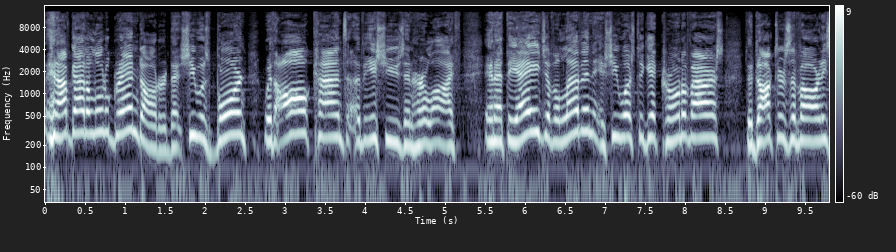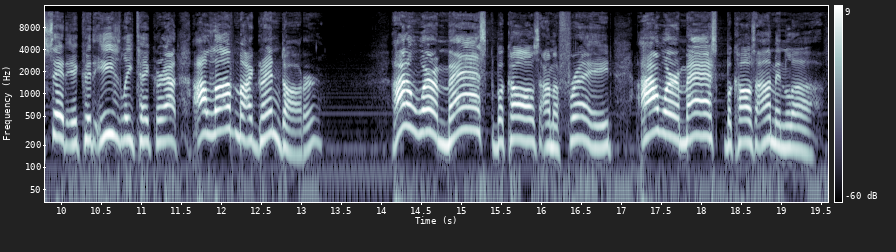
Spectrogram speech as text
And I've got a little granddaughter that she was born with all kinds of issues in her life. And at the age of 11, if she was to get coronavirus, the doctors have already said it could easily take her out. I love my granddaughter. I don't wear a mask because I'm afraid. I wear a mask because I'm in love.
